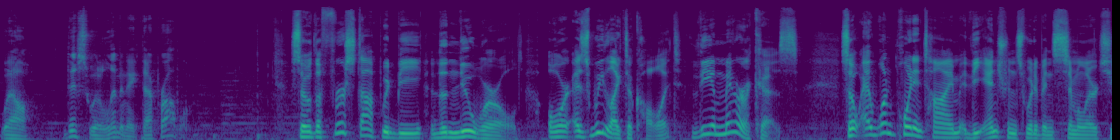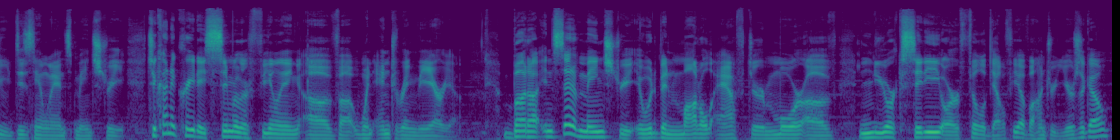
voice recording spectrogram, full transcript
Well, this would eliminate that problem. So the first stop would be the New World, or as we like to call it, the Americas. So at one point in time, the entrance would have been similar to Disneyland's Main Street to kind of create a similar feeling of uh, when entering the area. But uh, instead of Main Street, it would have been modeled after more of New York City or Philadelphia of 100 years ago.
